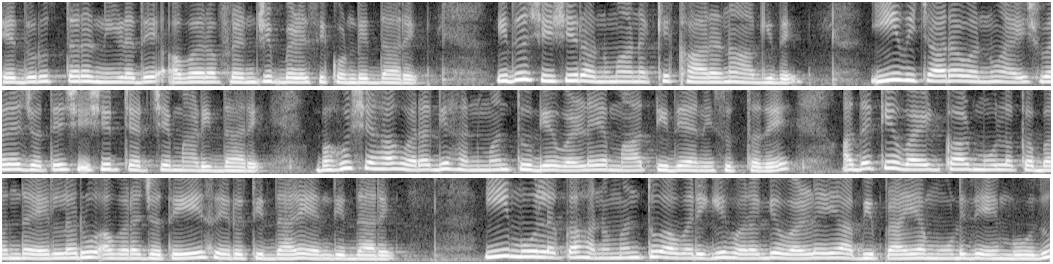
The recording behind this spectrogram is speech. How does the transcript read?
ಎದುರುತ್ತರ ನೀಡದೆ ಅವರ ಫ್ರೆಂಡ್ಶಿಪ್ ಬೆಳೆಸಿಕೊಂಡಿದ್ದಾರೆ. ಇದು ಶಿಶಿರ್ ಅನುಮಾನಕ್ಕೆ ಕಾರಣ ಆಗಿದೆ. ಈ ವಿಚಾರವನ್ನು ಐಶ್ವರ್ಯ ಜೊತೆ ಶಿಶಿರ್ ಚರ್ಚೆ ಮಾಡಿದ್ದಾರೆ. ಬಹುಶಃ ಹೊರಗೆ ಹನುಮಂತುಗೆ ಒಳ್ಳೆಯ ಮಾತಿದೆ ಅನಿಸುತ್ತದೆ. ಅದಕ್ಕೆ ವೈಡ್ ಕಾರ್ಡ್ ಮೂಲಕ ಬಂದ ಎಲ್ಲರೂ ಅವರ ಜೊತೆಯೇ ಸೇರುತ್ತಿದ್ದಾರೆ ಎಂದಿದ್ದಾರೆ. ಈ ಮೂಲಕ ಹನುಮಂತು ಅವರಿಗೆ ಹೊರಗೆ ಒಳ್ಳೆಯ ಅಭಿಪ್ರಾಯ ಮೂಡಿದೆ ಎಂಬುದು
